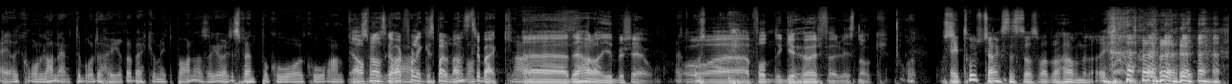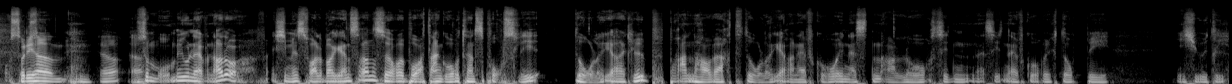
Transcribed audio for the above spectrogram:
Eirik Horneland nevnte både høyreback og midtbane, så jeg er veldig spent på hvor, hvor han får Ja, for han skal i hvert fall ikke spille venstreback. Eh, det har han gitt beskjed om, og eh, fått gehør for, visstnok. Jeg tror sjansen står for at han havner der. Fordi han ja. Så må vi jo nevne, da, ikke minst for alle bergenserne, som hører på at han går til en sportslig dårligere klubb. Brann har vært dårligere enn FKH i nesten alle år siden, siden FK rykte opp i, i 2010.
